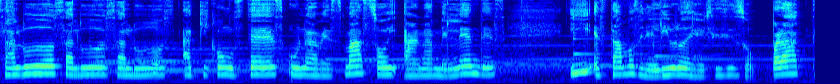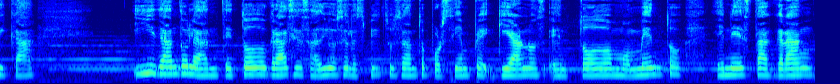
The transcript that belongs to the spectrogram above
Saludos, saludos, saludos. Aquí con ustedes una vez más. Soy Ana Meléndez y estamos en el libro de ejercicios o práctica y dándole ante todo gracias a Dios el Espíritu Santo por siempre guiarnos en todo momento en esta gran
